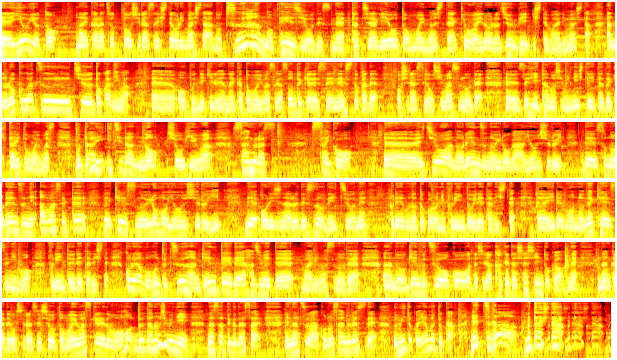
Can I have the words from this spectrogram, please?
えー、いよいよと前からちょっとお知らせしておりましたあの通販のページをですね立ち上げようと思いまして今日はいろいろ準備してまいりました。あの6月中とかには、えー、オープンできるんじゃないかと思いますがその時は SNS とかでお知らせをしますので、えー、ぜひ楽しみにしていただきたいと思います。もう第1弾の商品はサングラス。最高。えー、一応あのレンズの色が4種類。でそのレンズに合わせて、えー、ケースの色も4種類。でオリジナルですので一応ねフレームのところにプリントを入れたりして、えー、入れ物のねケースにもプリント入れたりしてこれはもう本当通販限定で始めてまいりますのであの現物をこう私がかけた写真とかはねなんかでお知らせしようと思いますけれども本当に楽しみになさってください、え夏はこのサングラスで海とか山とかレッツゴー!また明日。また明日。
